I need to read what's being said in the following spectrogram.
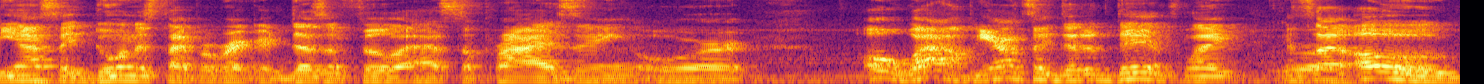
Beyonce doing this type of record doesn't feel as surprising or, oh wow, Beyonce did a dance. Like it's like oh,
